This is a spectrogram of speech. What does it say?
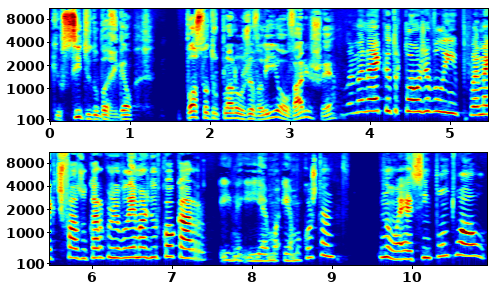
que o sítio do barrigão Posso atropelar um javali ou vários? É? O problema não é que atropelar um javali, o problema é que desfaz o carro, que o javali é mais duro que o carro. E, e é, uma, é uma constante. Não é assim pontual,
